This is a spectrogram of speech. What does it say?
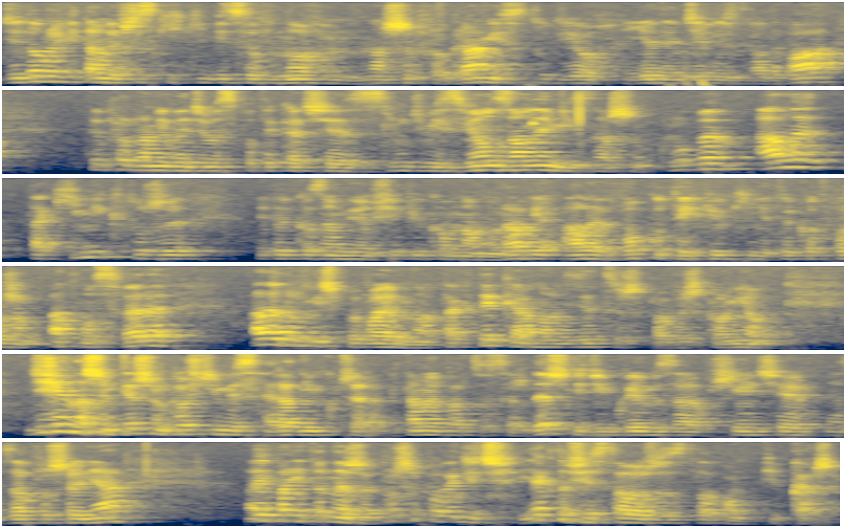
Dzień dobry, witamy wszystkich kibiców w nowym naszym programie Studio 1922. W tym programie będziemy spotykać się z ludźmi związanymi z naszym klubem, ale takimi, którzy nie tylko zajmują się piłką na murawie, ale wokół tej piłki nie tylko tworzą atmosferę, ale również wpływają na taktykę, analizę czy sprawy szkoleniowe. Dzisiaj naszym pierwszym gościem jest Radim Kuczera. Witamy bardzo serdecznie, dziękujemy za przyjęcie zaproszenia. No i panie trenerze, proszę powiedzieć, jak to się stało, że został pan piłkarzem?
